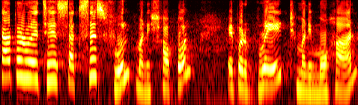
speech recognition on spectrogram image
তারপর রয়েছে সাকসেসফুল মানে সফল, এরপর গ্রেট মানে মহান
